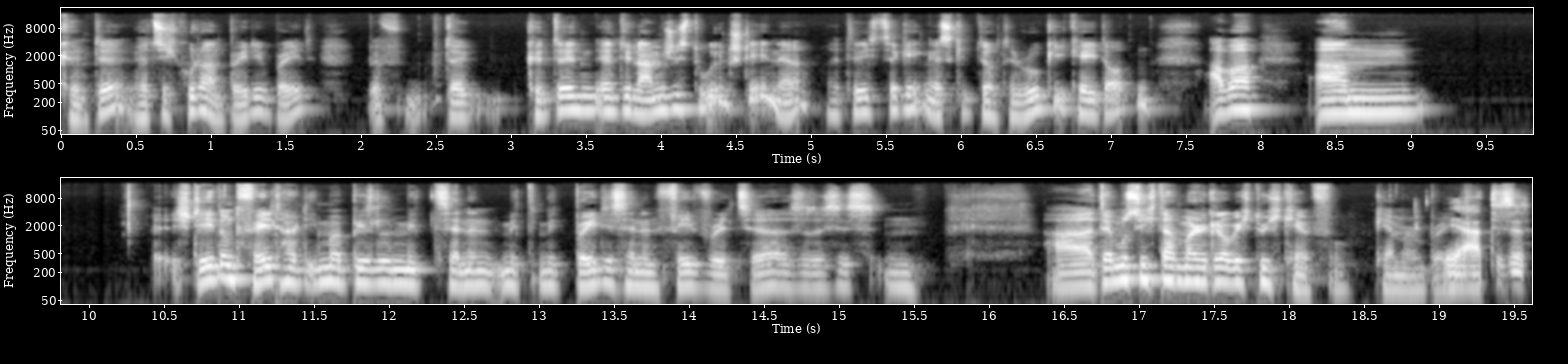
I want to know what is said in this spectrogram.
könnte, hört sich cool an, Brady, Braid, da könnte ein, ein dynamisches Duo entstehen, ja, hätte nichts dagegen. Es gibt noch den Rookie, Kay Doughton, aber ähm, steht und fällt halt immer ein bisschen mit seinen, mit, mit Brady seinen Favorites, ja, also das ist, mh, hm, äh, der muss sich da mal, glaube ich, durchkämpfen, Cameron Brady. Ja, dieses,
